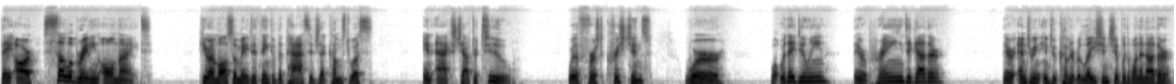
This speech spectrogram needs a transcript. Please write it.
They are celebrating all night. Here I'm also made to think of the passage that comes to us in Acts chapter 2, where the first Christians were, what were they doing? They were praying together. They were entering into covenant relationship with one another.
